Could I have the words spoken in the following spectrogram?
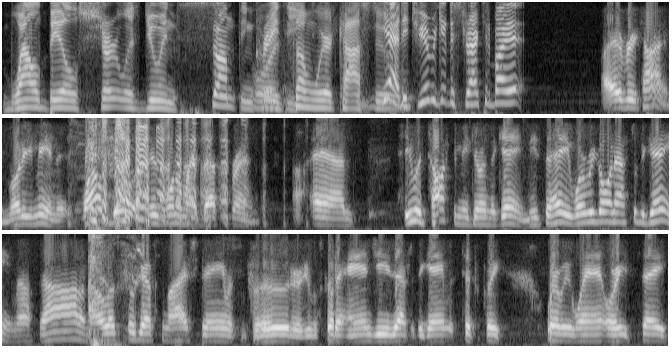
Wild Bill shirtless doing something Or crazy. some weird costume. yeah, did you ever get distracted by it? Every time. What do you mean? Wild Bill is one of my best friends, uh, and he would talk to me during the game. He'd say, "Hey, where are we going after the game?" I said, oh, "I don't know. Let's go grab some ice cream or some food, or let's go to Angie's after the game." It's typically where we went. Or he'd say,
